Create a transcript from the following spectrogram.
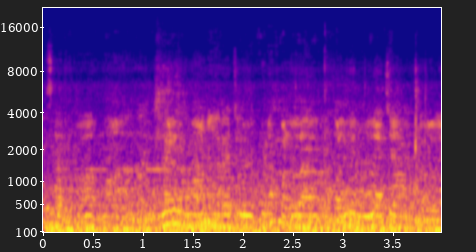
வேலூர் மாநகராட்சி உட்பட பல பல்வேறு உள்ளாட்சி அமைப்புகளில்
